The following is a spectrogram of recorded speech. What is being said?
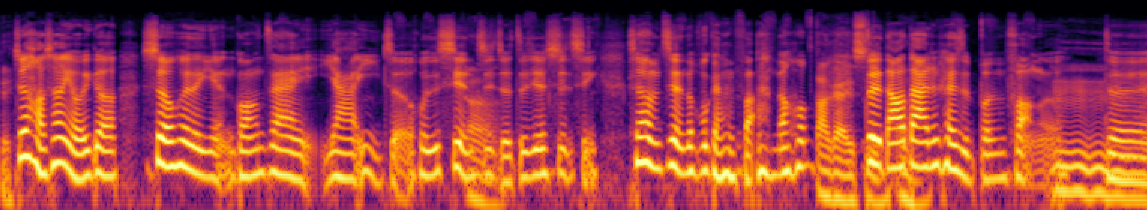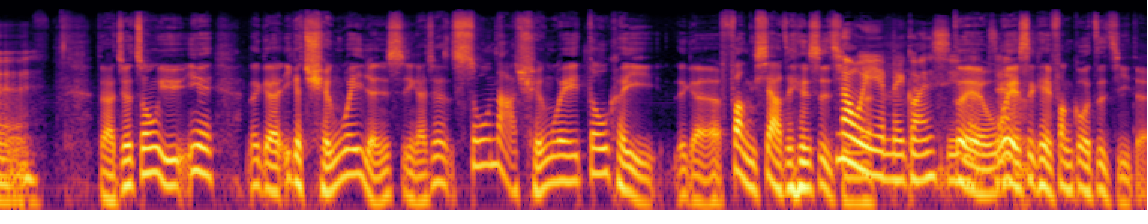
对，就好像有一个社会的眼光在压抑着或者限制着这件事情，嗯、所以他们之前都不敢发，然后大概是对，然后大家就开始奔放了。嗯嗯。对。对啊，就终于因为那个一个权威人士，应该就是收纳权威都可以那个放下这件事情，那我也没关系。对我也是可以放过自己的。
